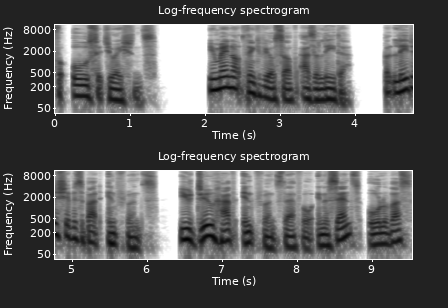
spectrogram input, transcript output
for all situations. You may not think of yourself as a leader, but leadership is about influence. You do have influence, therefore. In a sense, all of us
